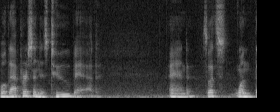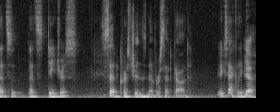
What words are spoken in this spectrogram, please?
well, that person is too bad, and so that's one that's that's dangerous. Said Christians never said God. Exactly. Yeah,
